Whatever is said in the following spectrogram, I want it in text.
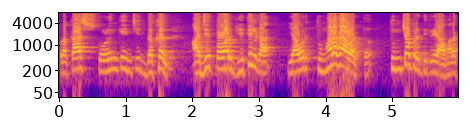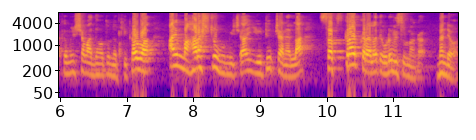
प्रकाश सोळंकेंची दखल अजित पवार घेतील का? यावर तुम्हाला काय वाटतं? तुमच्या प्रतिक्रिया आम्हाला कमेंट्सच्या माध्यमातून नक्की कळवा. आणि महाराष्ट्र भूमीच्या यूट्यूब चॅनलला सबस्क्राईब करायला तेवढं विसरू नका. धन्यवाद.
